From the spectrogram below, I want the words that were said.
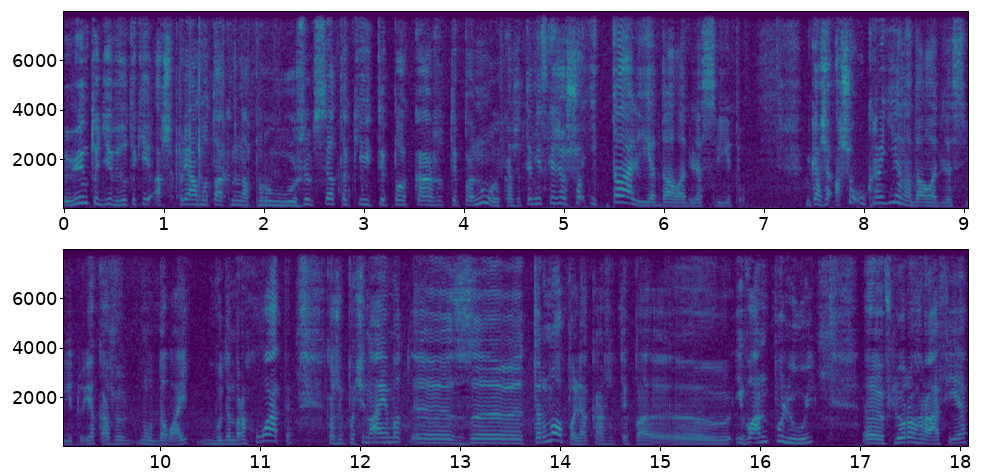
Він тоді вже такий аж прямо так напружився, такий, типу, каже, типу, ну каже, ти мені скажи, що Італія дала для світу. Він каже, а що Україна дала для світу? Я кажу, ну давай будемо рахувати. Кажу, починаємо е, з Тернополя. Кажу, типа е, Іван Полюй, е, флюорографія.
